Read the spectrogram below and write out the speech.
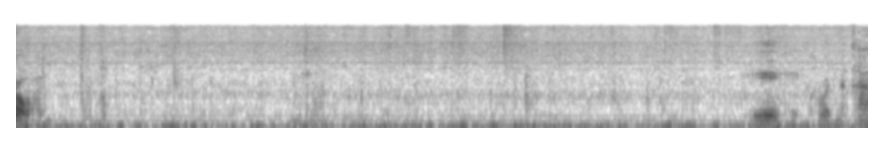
ก่อนนะคะโอ เคเข้มข้นนะคะ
